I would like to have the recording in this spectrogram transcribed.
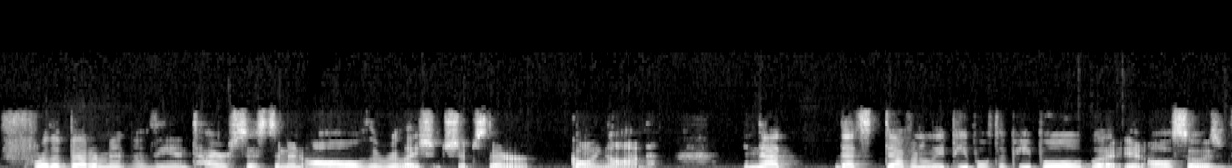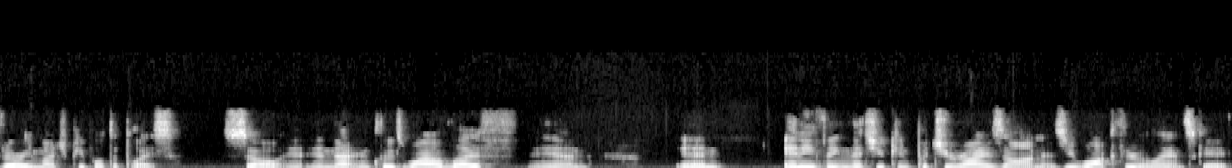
for the betterment of the entire system and all the relationships that are going on and that that's definitely people to people, but it also is very much people to place. So, and, and, that includes wildlife and and anything that you can put your eyes on as you walk through a landscape.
